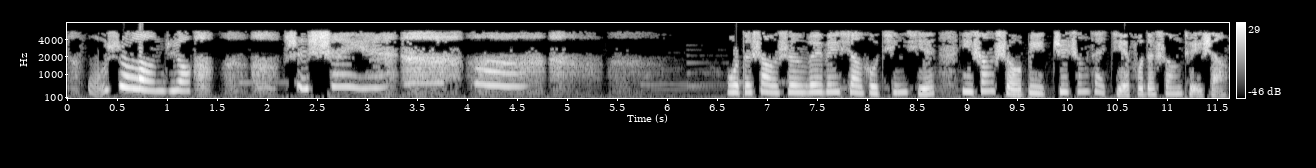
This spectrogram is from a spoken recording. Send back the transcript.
他不是狼叫，是呻吟。啊！我的上身微微向后倾斜，一双手臂支撑在姐夫的双腿上，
